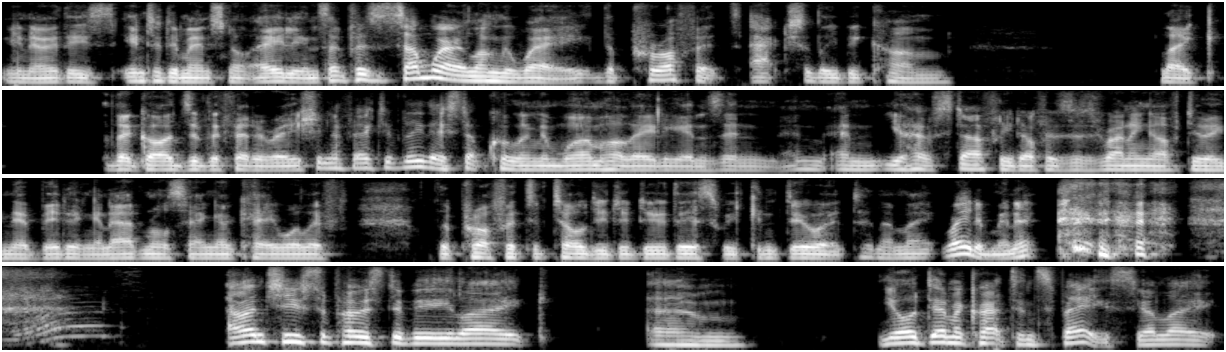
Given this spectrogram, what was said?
You know these interdimensional aliens, and for somewhere along the way, the prophets actually become like the gods of the Federation, effectively. They stop calling them wormhole aliens, and, and, and you have Starfleet officers running off doing their bidding, and admirals saying, okay, well, if the prophets have told you to do this, we can do it. And I'm like, wait a minute. Aren't you supposed to be like, um, you're Democrats in space? You're like,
